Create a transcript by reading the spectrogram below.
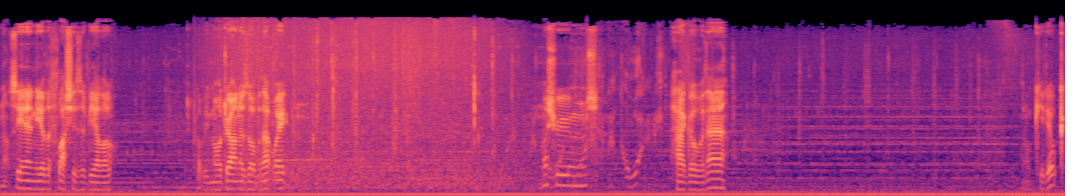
Not seeing any other flashes of yellow. Probably more drowners over that way. Mushrooms. Hag over there. Okie doke.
